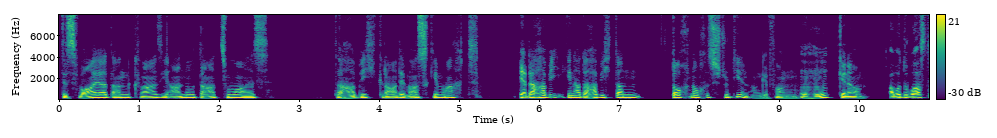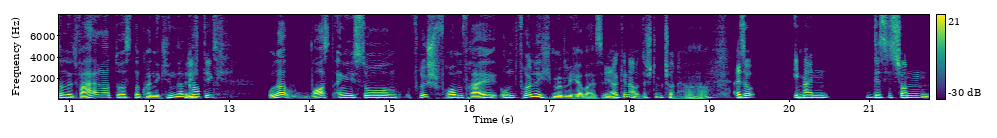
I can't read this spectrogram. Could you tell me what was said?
das war ja dann quasi anno dazumals. Da habe ich gerade was gemacht. Ja, da habe ich, genau, da habe ich dann doch noch das Studieren angefangen. mhm. Genau, aber du warst noch nicht verheiratet, du hast noch keine Kinder gehabt. richtig. Oder warst eigentlich so frisch, fromm, frei und fröhlich möglicherweise? Ja, genau, das stimmt schon, ja. Aha. Also, ich meine, das ist schon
